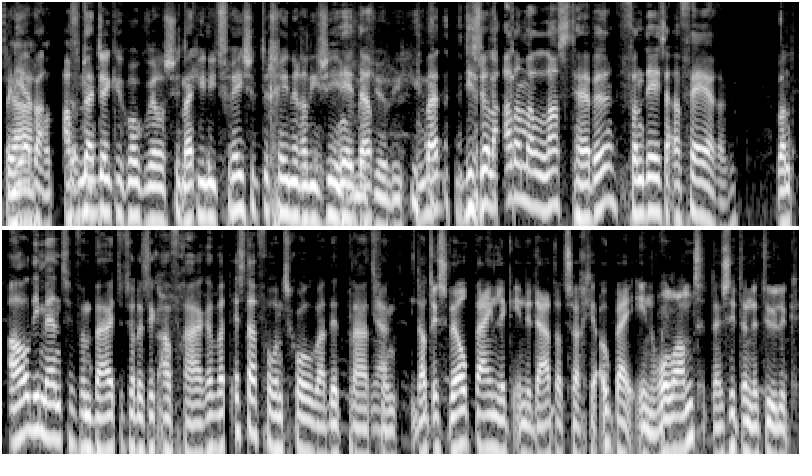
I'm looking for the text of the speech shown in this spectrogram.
Maar ja, die hebben, af en toe denk ik ook wel eens, zit maar, ik hier niet vreselijk te generaliseren nee, met dat, jullie. Maar die zullen allemaal last hebben van deze affaire. Want al die mensen van buiten zullen zich afvragen... wat is dat voor een school waar dit plaatsvindt? Dat is wel pijnlijk inderdaad. Dat zag je ook bij in Holland. Daar zitten natuurlijk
